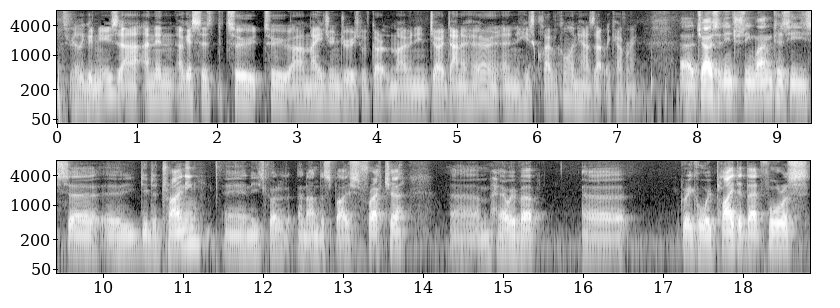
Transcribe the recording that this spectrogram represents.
That's really good news. Uh, and then I guess there's the two two uh, major injuries we've got at the moment in Joe Daniher and, and his clavicle, and how's that recovering? Uh, Joe's an interesting one because he's uh, he did a training and he's got an underspace fracture. Um, however, Greg Hoy plated that for us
